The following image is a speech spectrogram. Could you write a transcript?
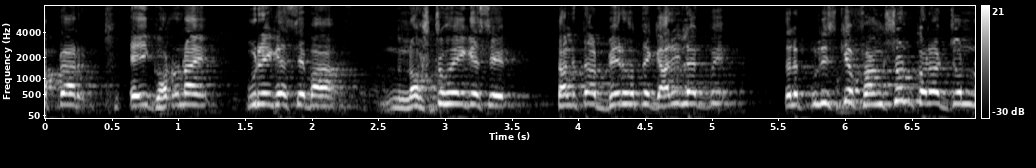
আপনার এই ঘটনায় পুড়ে গেছে বা নষ্ট হয়ে গেছে, তাহলে তার বের হতে গাড়ি লাগবে। তাহলে পুলিশকে ফাংশন করার জন্য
